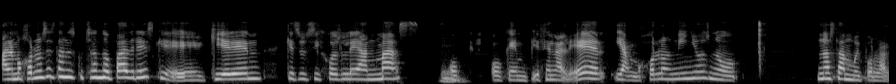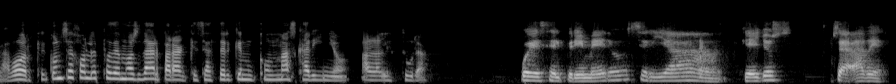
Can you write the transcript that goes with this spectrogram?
a lo mejor nos están escuchando padres que quieren que sus hijos lean más o, Mm. o que empiecen a leer y a lo mejor los niños no, no están muy por la labor. ¿Qué consejos les podemos dar para que se acerquen con más cariño a la lectura? Pues el primero sería que ellos, o sea, a ver,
